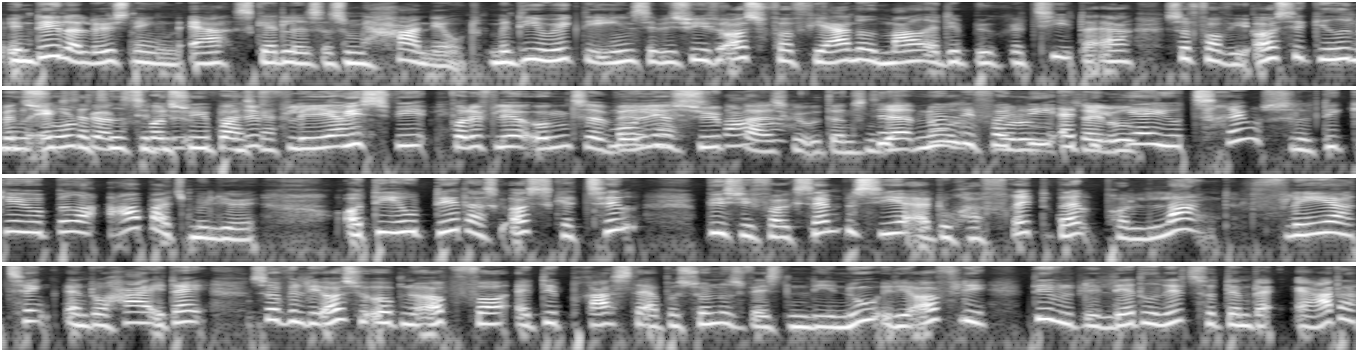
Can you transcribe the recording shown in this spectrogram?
en del af løsningen er skattelettelser, som jeg har nævnt, men det er jo ikke det eneste. Hvis vi også får fjernet meget af det byråkrati, der er, så får vi også givet Men noget ekstra Solbjørg, tid til de det, får sygeplejersker. det flere, Hvis vi får det flere unge til at Må vælge sygeplejerskeuddannelsen? Ja, nu fordi at det ud. giver jo trivsel, det giver jo bedre arbejdsmiljø. Og det er jo det, der også skal til. Hvis vi for eksempel siger, at du har frit valg på langt flere ting, end du har i dag, så vil det også åbne op for, at det pres, der er på sundhedsvæsenet lige nu i det offentlige, det vil blive lettet lidt, så dem, der er der,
